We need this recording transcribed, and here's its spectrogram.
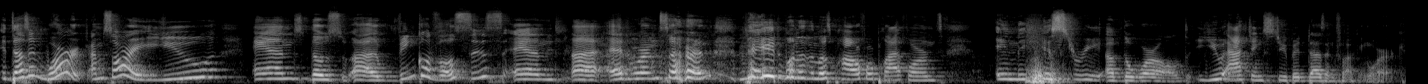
it doesn't work. I'm sorry. You and those uh, Winklevosses and uh, Edward Soren made one of the most powerful platforms in the history of the world. You acting stupid doesn't fucking work.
